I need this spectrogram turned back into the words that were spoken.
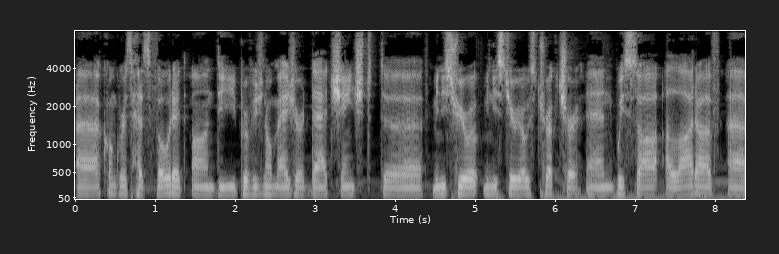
uh, Congress has voted on the provisional measure that changed the ministerial ministerial structure, and we saw a lot of uh,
